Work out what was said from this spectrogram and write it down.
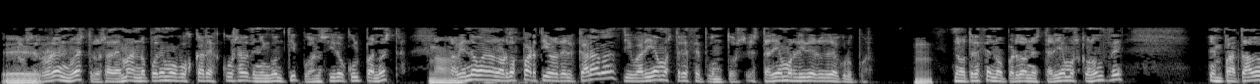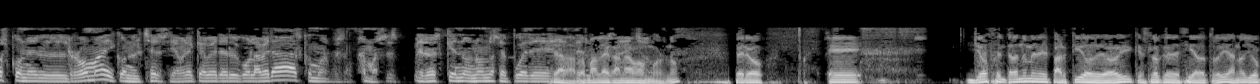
Los Eh, errores nuestros, además, no podemos buscar excusas de ningún tipo, han sido culpa nuestra. No. Habiendo ganado los dos partidos del Carabas, llevaríamos 13 puntos, estaríamos líderes del grupo. mm, No, 13 no, perdón, estaríamos con 11 empatados con el Roma y con el Chelsea. Habría que ver el gol a verás, como, pues, vamos, es- pero es que no, no, no se puede. sí, a Roma le ganábamos no pero eh, yo centrándome en el partido de hoy que es lo que decía el otro día no yo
